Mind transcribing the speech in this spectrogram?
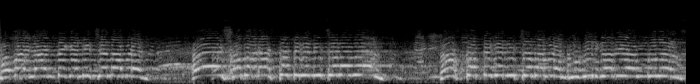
সবাই লাইন থেকে নিচে নামেন। সবাই রাস্তা থেকে নিচে নামেন। রাস্তা থেকে নিচে নামেন। গাড়ি অ্যাম্বুলেন্স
